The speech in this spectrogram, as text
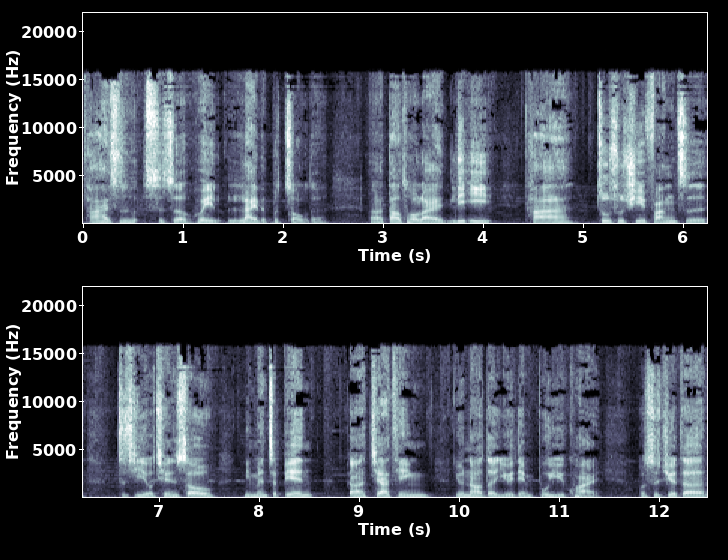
他还是死着会赖着不走的。呃，到头来利益他租出去房子，自己有钱收，你们这边呃家庭又闹得有一点不愉快，我是觉得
